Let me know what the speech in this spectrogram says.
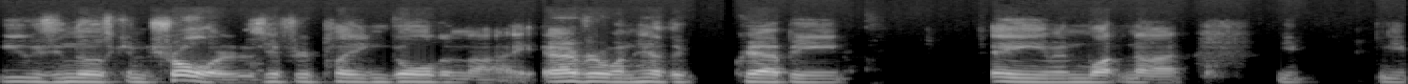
using those controllers. If you're playing GoldenEye, everyone had the crappy aim and whatnot. You, you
